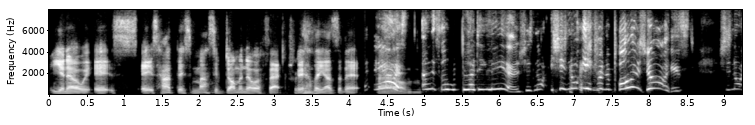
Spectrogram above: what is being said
you know it's it's had this massive domino effect, really, hasn't it? yes, Um, and it's all bloody Leah. She's not. She's not even apologised. She's not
